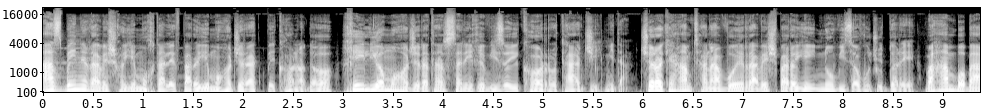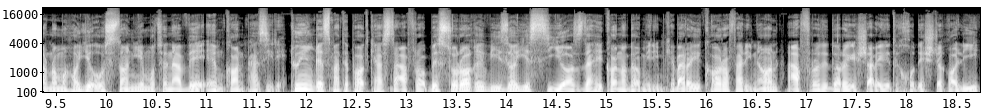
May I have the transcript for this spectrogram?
از بین روش های مختلف برای مهاجرت به کانادا خیلی ها مهاجرت از طریق ویزای کار رو ترجیح میدن. چرا که هم تنوع روش برای این نوع ویزا وجود داره و هم با برنامه های استانی متنوع امکان پذیره. تو این قسمت پادکست افرا به سراغ ویزای 13 کانادا میریم که برای کارآفرینان افراد دارای شرایط خوداشتغالی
